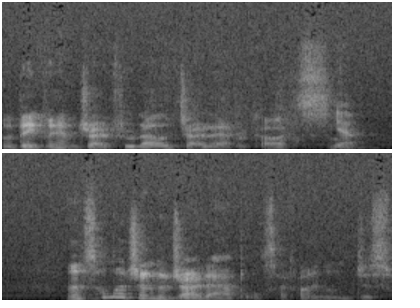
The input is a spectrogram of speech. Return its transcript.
I'm a big fan of dried fruit. I like dried apricots. Yeah. Not so much on the dried apples. I find them just.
